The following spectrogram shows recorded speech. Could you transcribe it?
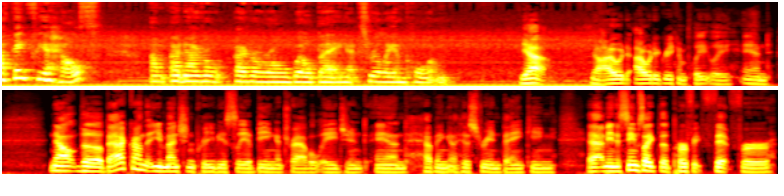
I think for your health um, and overall, overall well being, it's really important. Yeah. No, I would I would agree completely. And now, the background that you mentioned previously of being a travel agent and having a history in banking, I mean, it seems like the perfect fit for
